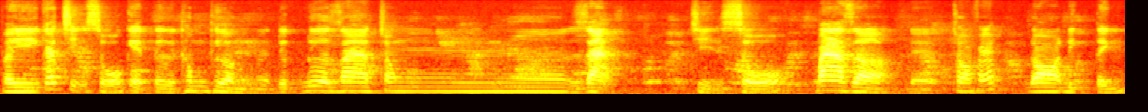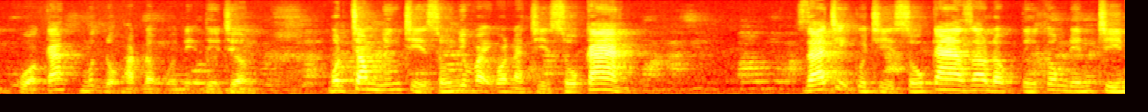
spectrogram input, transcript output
Vì các chỉ số kể từ thông thường được đưa ra trong ờ, dạng chỉ số 3 giờ để cho phép đo định tính của các mức độ hoạt động của điện từ trường. Một trong những chỉ số như vậy gọi là chỉ số K. Giá trị của chỉ số K dao động từ 0 đến 9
